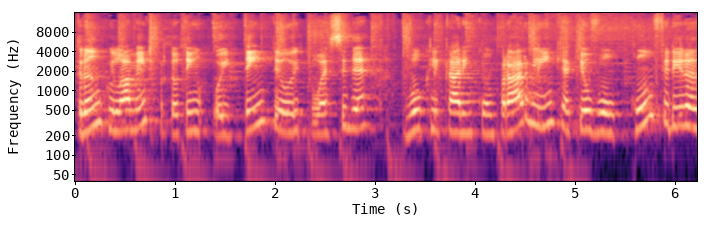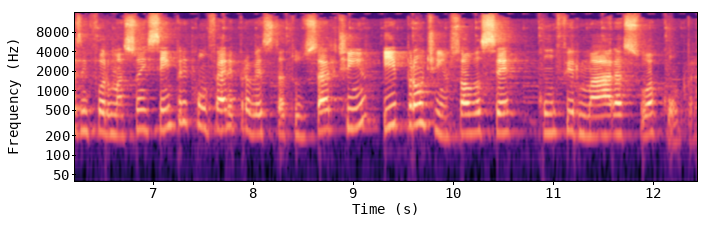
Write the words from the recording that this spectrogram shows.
tranquilamente porque eu tenho 88 USD. Vou clicar em comprar link, aqui eu vou conferir as informações, sempre confere para ver se está tudo certinho e prontinho, só você confirmar a sua compra.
